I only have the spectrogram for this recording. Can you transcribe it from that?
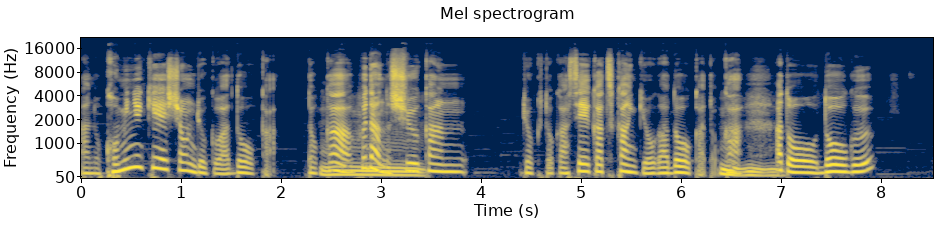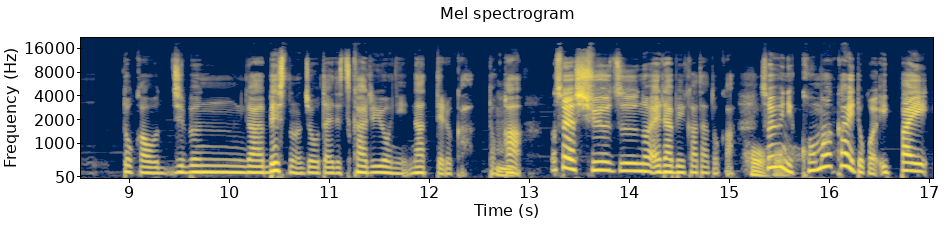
あの、コミュニケーション力はどうかとかうん、普段の習慣力とか生活環境がどうかとか、うんうんうん。あと道具とかを自分がベストの状態で使えるようになってるかとか、それはシューズの選び方とか、ほほそういうふうに細かいところいっぱい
